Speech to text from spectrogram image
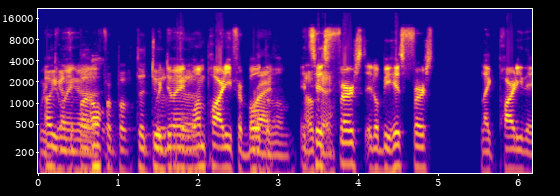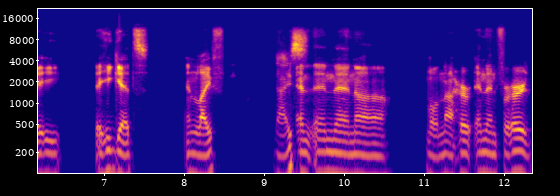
We're oh, you got doing the uh, button for both the we're doing the- one party for both Right. of them. It's his first. It'll be his first like party that he that he gets in life, Nice. and and then uh, well, not her, and then for her,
